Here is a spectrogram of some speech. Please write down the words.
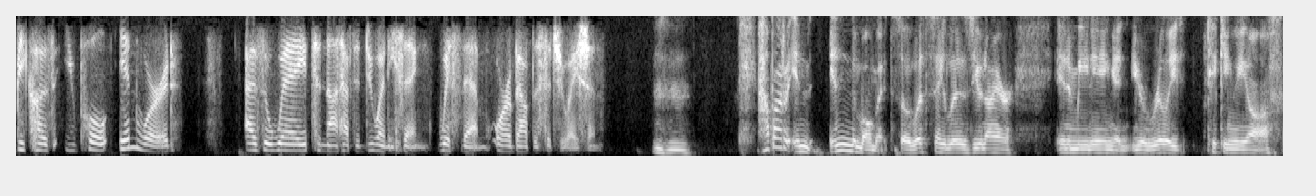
because you pull inward as a way to not have to do anything with them or about the situation. Mm-hmm. How about in in the moment? So let's say Liz, you and I are in a meeting and you're really ticking me off.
